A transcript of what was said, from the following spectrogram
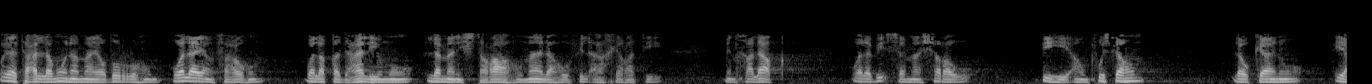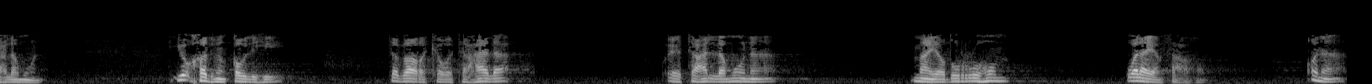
ويتعلمون ما يضرهم ولا ينفعهم. ولقد علموا لمن اشتراه ما له في الآخرة من خلاق. ولبئس ما شروا به أنفسهم لو كانوا يعلمون. يؤخذ من قوله تبارك وتعالى ويتعلمون ما يضرهم ولا ينفعهم. هنا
